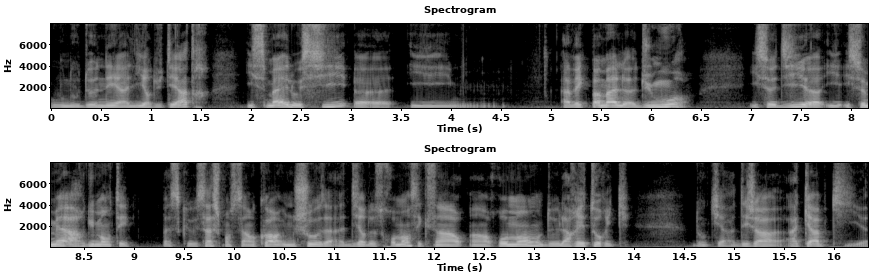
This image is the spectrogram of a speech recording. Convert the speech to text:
nous donner à lire du théâtre, Ismaël aussi, euh, avec pas mal d'humour, il se dit, euh, il, se met à argumenter. Parce que ça, je pense, c'est encore une chose à dire de ce roman, c'est que c'est un, roman de la rhétorique. Donc il y a déjà Akab qui, euh,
